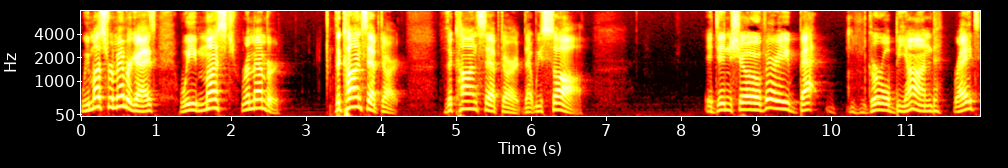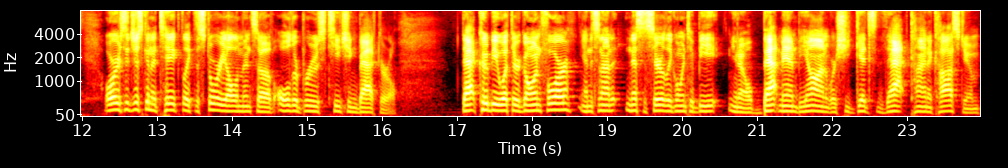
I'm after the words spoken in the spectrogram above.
we must remember, guys, we must remember the concept art. The concept art that we saw. It didn't show very Batgirl Beyond, right? Or is it just going to take like the story elements of older Bruce teaching Batgirl? That could be what they're going for and it's not necessarily going to be you know batman beyond where she gets that kind of costume.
